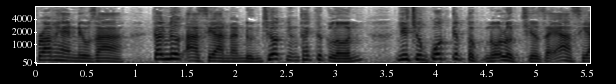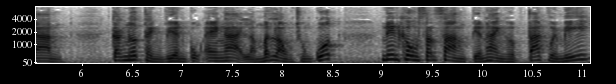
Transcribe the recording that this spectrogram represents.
Bradhen nêu ra các nước ASEAN đang đứng trước những thách thức lớn như Trung Quốc tiếp tục nỗ lực chia rẽ ASEAN. Các nước thành viên cũng e ngại là mất lòng Trung Quốc nên không sẵn sàng tiến hành hợp tác với Mỹ.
